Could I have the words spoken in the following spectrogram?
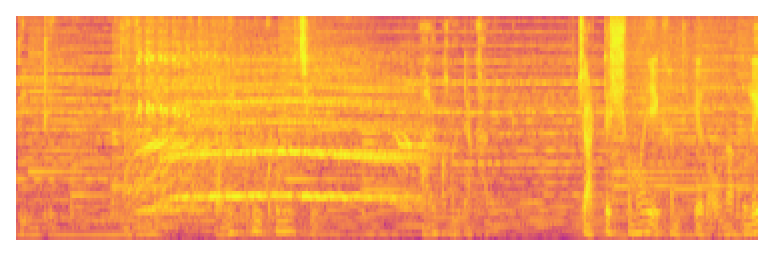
তিনটে। অনেকক্ষণ ঘুমিয়েছি, আর ঘণ্টা খানেক চারটের সময় এখান থেকে রওনা হলে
